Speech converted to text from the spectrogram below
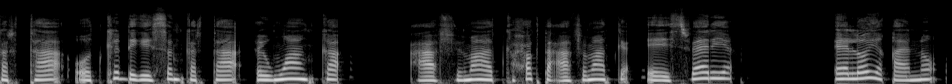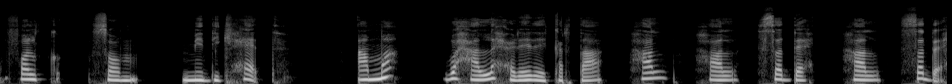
kartaa ood ka dhegaysan kartaa ciwaanka caafimaadka xogta caafimaadka ee sfaria ee loo yaqaano folk som midighead ama waxaad la xidhiiri kartaa hal hal saddex hal saddex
